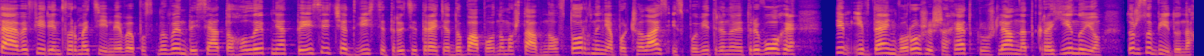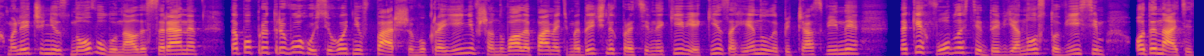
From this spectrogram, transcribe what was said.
Вітаю в ефірі інформаційний випуск новин 10 липня. 1233 доба повномасштабного вторгнення почалась із повітряної тривоги. Втім, і вдень ворожий шахет кружляв над країною. Тож з обіду на Хмельниччині знову лунали сирени. Та попри тривогу, сьогодні вперше в Україні вшанували пам'ять медичних працівників, які загинули під час війни. Таких в області 98, 11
